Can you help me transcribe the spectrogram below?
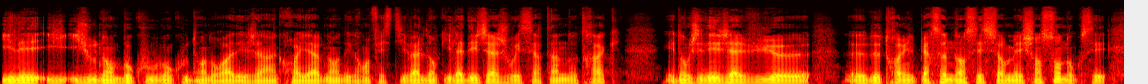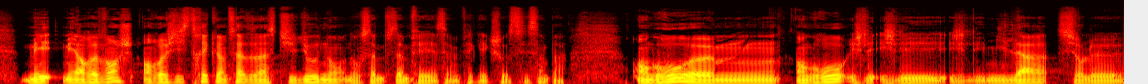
Il, est, il, il joue dans beaucoup, beaucoup d'endroits déjà incroyables, dans des grands festivals. Donc, il a déjà joué certains de nos tracks. Et donc, j'ai déjà vu euh, euh, 2-3 000 personnes danser sur mes chansons. Donc, c'est, mais, mais en revanche, enregistrer comme ça dans un studio, non. Donc, ça, me- ça me fait, ça me fait quelque chose. C'est sympa. En gros, euh, en gros, je l'ai, je l'ai, mis là sur le,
